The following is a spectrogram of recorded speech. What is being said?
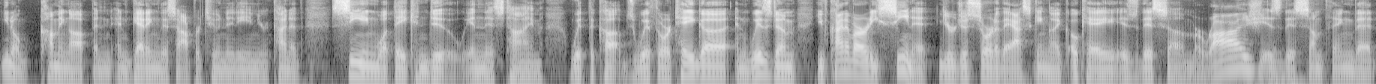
you know, coming up and, and getting this opportunity, and you're kind of seeing what they can do in this time with the Cubs. With Ortega and Wisdom, you've kind of already seen it. You're just sort of asking, like, okay, is this a mirage? Is this something that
